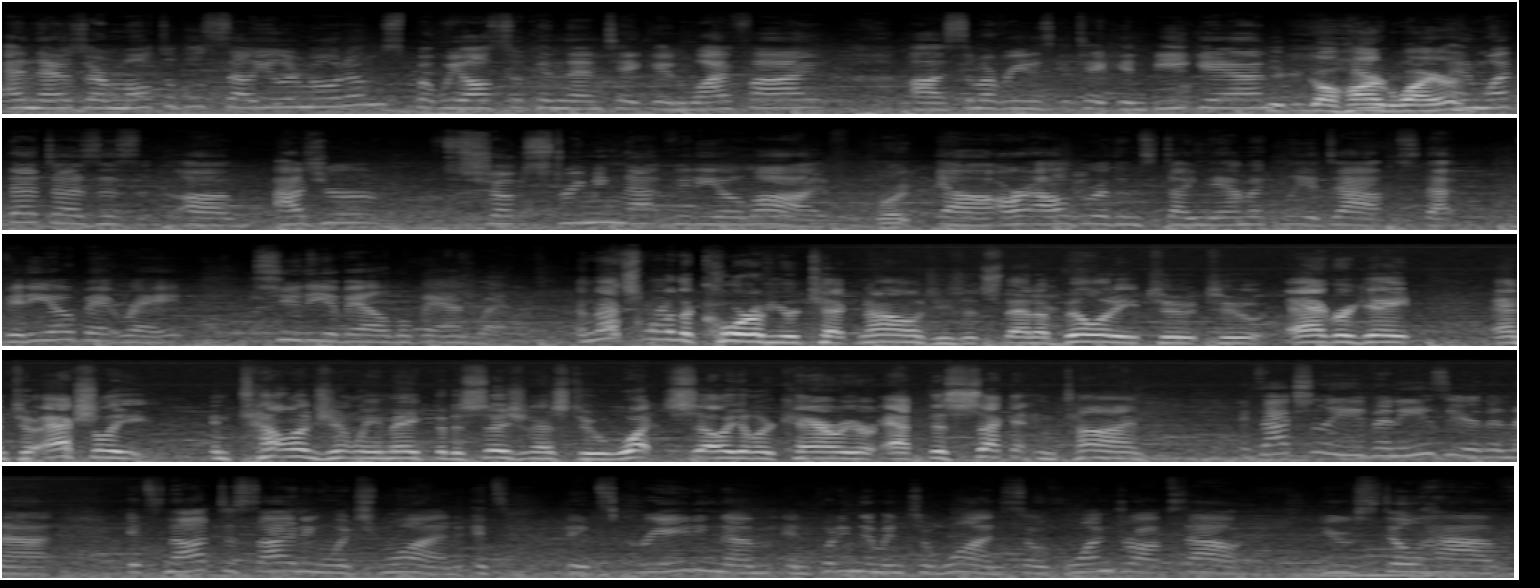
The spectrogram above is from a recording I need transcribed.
and those are multiple cellular modems. But we also can then take in Wi-Fi. Uh, some of our units can take in BGAN. You can go And- hardwire. And, what that does is, uh, as you're streaming that video live, Right. uh, our algorithms dynamically adapts that video bit rate to the available bandwidth. And that's one of the core of your technologies. It's that ability to, to aggregate and to actually intelligently make the decision as to what cellular carrier at this second in time. It's actually even easier than that. It's not deciding which one. It's it's creating them and putting them into one. So if one drops out, you still have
